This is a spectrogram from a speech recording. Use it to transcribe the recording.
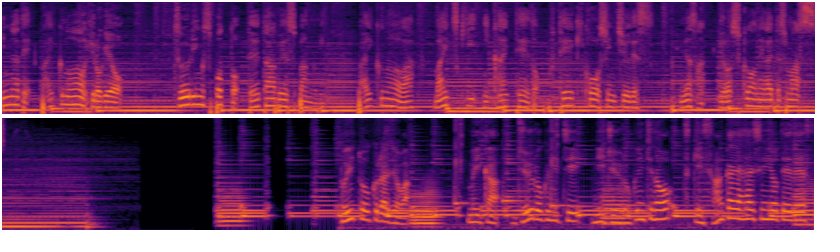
みんなでバイクの輪を広げよう。ツーリングスポットデータベース番組、バイクの輪は毎月2回程度不定期更新中です。皆さんよろしくお願いいたします。V トークラジオは6日16日26日の月3回配信予定です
